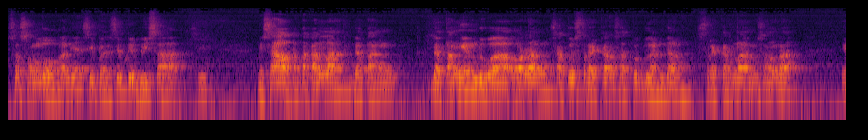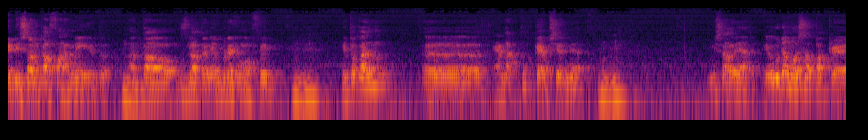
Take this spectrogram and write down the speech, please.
sesombongan ya si Persib dia bisa sih. Misal katakanlah datang datangin dua orang satu striker satu gelandang. Strikernya misalnya Edison Cavani gitu atau Zlatan Ibrahimovic. Hmm. itu kan eh, enak tuh captionnya. Hmm. Misalnya ya udah nggak usah pakai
